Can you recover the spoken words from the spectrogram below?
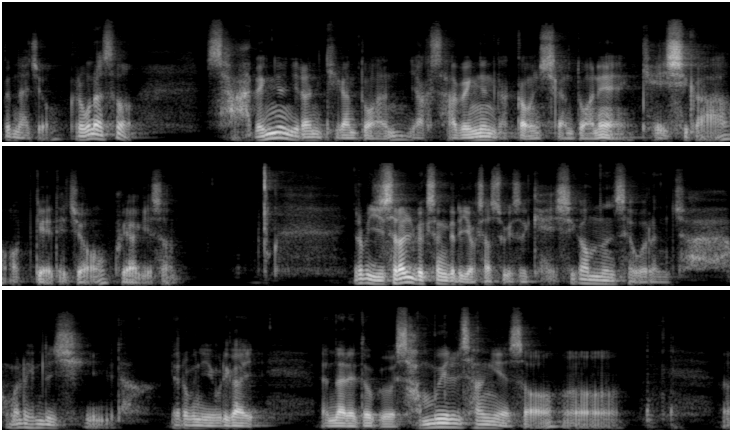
끝나죠. 그러고 나서 400년이라는 기간 동안 약 400년 가까운 시간 동안에 계시가 없게 되죠. 구약에서. 여러분 이스라엘 백성들의 역사 속에서 계시가 없는 세월은 정말로 힘든 시기입니다. 여러분이 우리가 옛날에도 그 사무엘상에서 어, 어,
